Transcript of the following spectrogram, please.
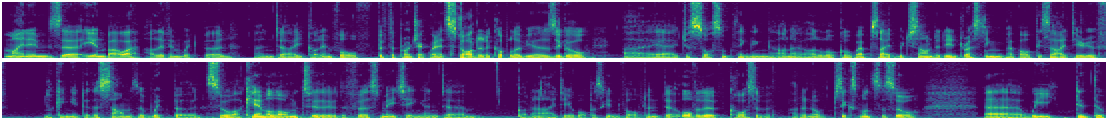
My name's uh, Ian Bower. I live in Whitburn and I got involved with the project when it started a couple of years ago. I uh, just saw something on a, a local website which sounded interesting about this idea of looking into the sounds of Whitburn. So I came along to the first meeting and um, got an idea what was involved. And uh, over the course of, I don't know, six months or so, uh, we did the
